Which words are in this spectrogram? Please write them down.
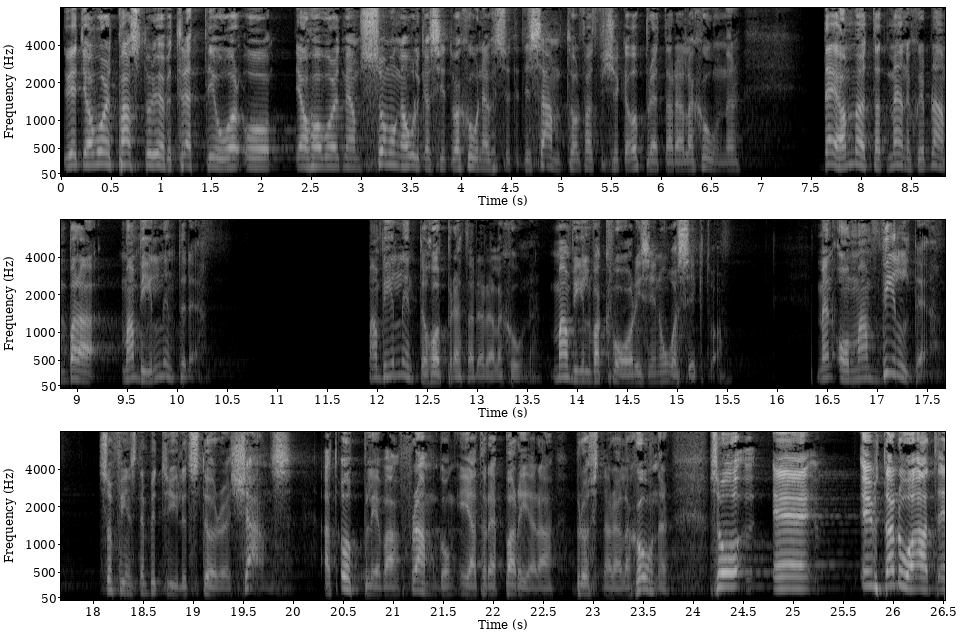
Du vet, jag har varit pastor i över 30 år och jag har varit med om så många olika situationer, jag har suttit i samtal för att försöka upprätta relationer, där jag har mött att människor ibland bara, man vill inte det. Man vill inte ha upprättade relationer. Man vill vara kvar i sin åsikt. Va? Men om man vill det så finns det en betydligt större chans att uppleva framgång i att reparera brustna relationer. Så eh, utan då att eh,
